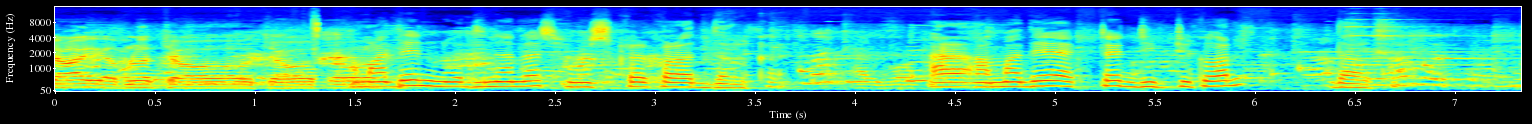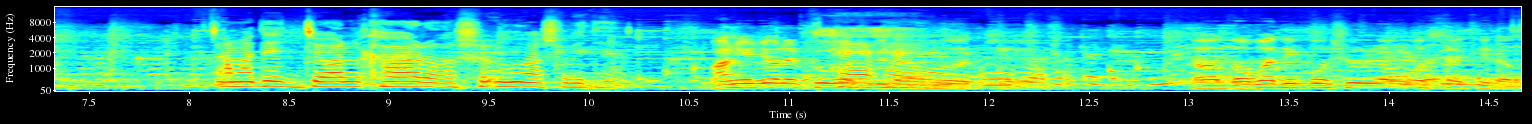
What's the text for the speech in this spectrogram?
চাই? আপনার চাওয়া চাওয়া আমাদের নদী নালা সংস্কার করার দরকার আর আমাদের একটা ডিপটি কল দরকার। আমাদের জল খাওয়ার অসুবিধা। পানীয় জলের খুব হ্যাঁ, অসুবিধা হ্যাঁ। হচ্ছে। গবাদি পশুর অবস্থা কীরকম?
